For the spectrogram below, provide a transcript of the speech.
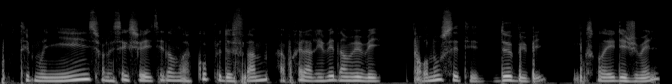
pour témoigner sur la sexualité dans un couple de femmes après l'arrivée d'un bébé. Pour nous c'était deux bébés parce qu'on a eu des jumelles.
